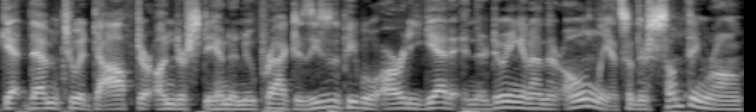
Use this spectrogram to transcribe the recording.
get them to adopt or understand a new practice. These are the people who already get it and they're doing it on their own land. So there's something wrong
